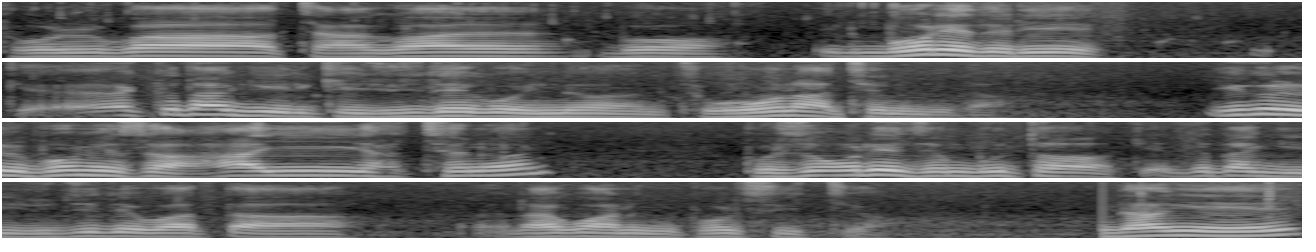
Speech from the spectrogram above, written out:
돌과 자갈, 뭐, 이런 모래들이 깨끗하게 이렇게 유지되고 있는 좋은 하천입니다. 이걸 보면서, 아, 이 하천은 벌써 오래 전부터 깨끗하게 유지되어 왔다라고 하는 걸 볼 수 있죠. 상당히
